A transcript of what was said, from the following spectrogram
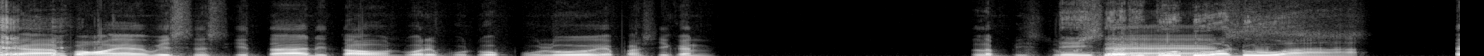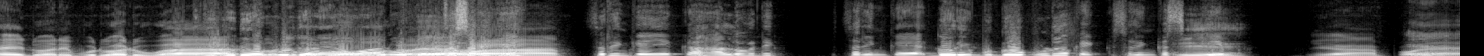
ya pokoknya bisnis kita di tahun 2020 ya pasti kan lebih Di sukses. 2022. Eh 2022. 2020 udah lewat. udah Itu sering lewat. Sering kayaknya ke halu nih sering kayak 2020 tuh kayak sering ke iya, skip. Ya pokoknya ya,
